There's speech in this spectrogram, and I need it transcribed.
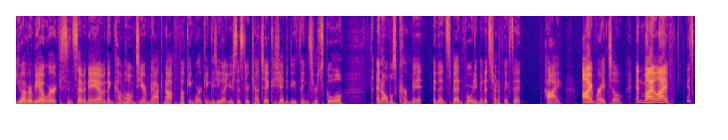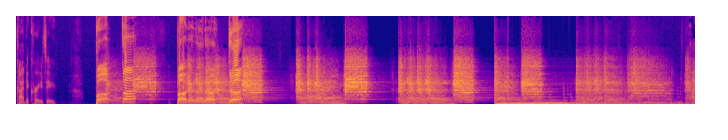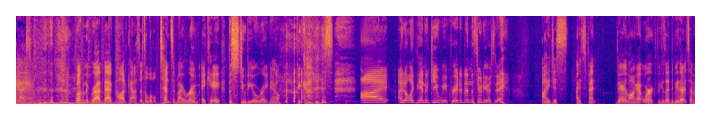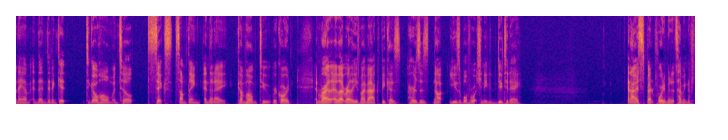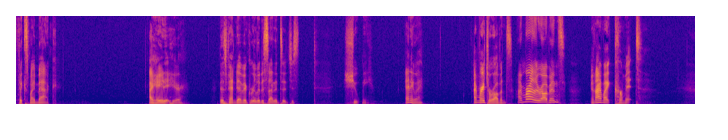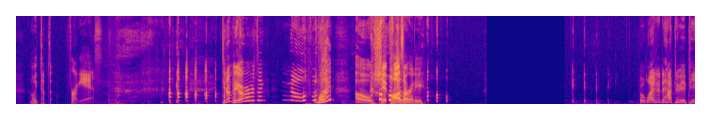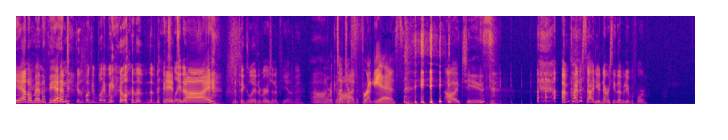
You ever be at work since 7 a.m. and then come home to your Mac not fucking working because you let your sister touch it because she had to do things for school and almost commit and then spend 40 minutes trying to fix it? Hi, I'm Rachel, and my life is kind of crazy. But, but, but, da, da, da, da. Welcome to Grab Bag Podcast. It's a little tense in my room, aka the studio right now, because I I don't like the energy we've created in the studio today. I just I spent very long at work because I had to be there at 7 a.m. and then didn't get to go home until six something, and then I come home to record. And Riley, I let Riley use my Mac because hers is not usable for what she needed to do today. And I spent 40 minutes having to fix my Mac. I hate it here. This pandemic really decided to just shoot me. Anyway, I'm Rachel Robbins, I'm Riley Robbins. and I might Kermit. Let me touch that froggy ass. Do you know what video I'm referencing? No. What? Oh shit! Pause already. But why did it have to be a piano man at the end? Because fucking play me the the It's nine. the pixelated version of Piano Man. Oh I'm gonna god. touch your froggy ass. oh jeez. I'm kind of sad you'd never seen that video before.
